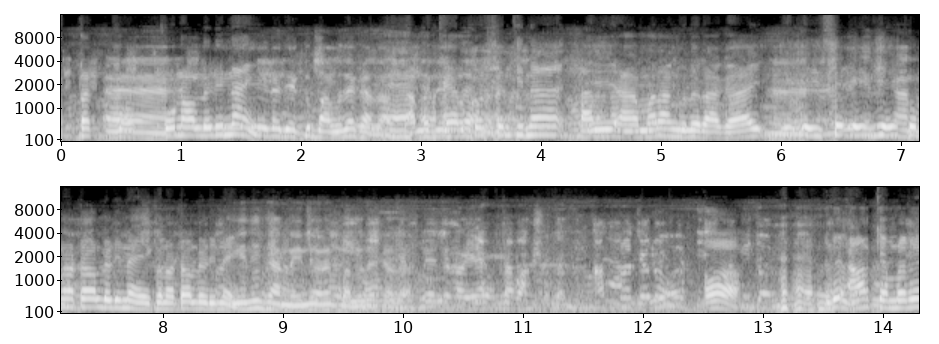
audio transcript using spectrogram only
একটা হ্যাঁ। কোন অলরেডি নাই। এটা একটু ভালো দেখা যায় আপনি খেয়াল করছেন কিনা এই আমার আঙ্গুলের আগায়। এই এই এই কোনাটা অলরেডি নাই এই কোনাটা অলরেডি নাই। এনে জান না এনে অনেক ভালো দেখা যায় আমার ক্যামেরারে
